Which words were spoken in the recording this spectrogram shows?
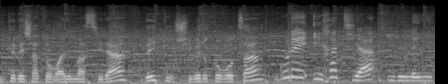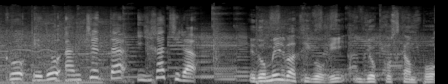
Interesatu bali mazira, deitu Siberuko botza, gure iratia, irulegiko edo antxeta iratira. Edo mail bat igorri, jokozkampo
